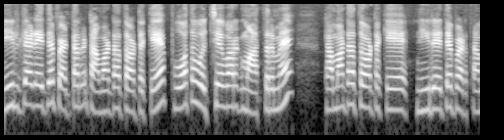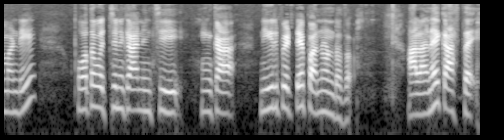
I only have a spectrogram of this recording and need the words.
నీళ్ళ తడి అయితే పెట్టరు టమాటా తోటకే. పూత వచ్చే వరకు మాత్రమే టమాటా తోటకే నీరైతే పెడతామండి. పూత వచ్చిన కానించి ఇంకా నీరు పెట్టే పని ఉండదు అలానే కాస్తాయి.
